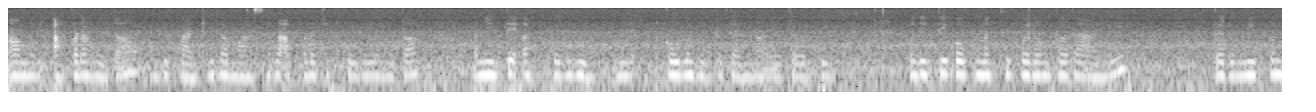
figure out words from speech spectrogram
म्हणजे आकडा होता. म्हणजे पाठीला मासाला आकडा चिटकवलेला होता आणि ते अटकवलं होत म्हणजे अटकवलं होतं त्यांना याच्यावरती. म्हणजे ती कोकणातली परंपरा आहे. तर मी पण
